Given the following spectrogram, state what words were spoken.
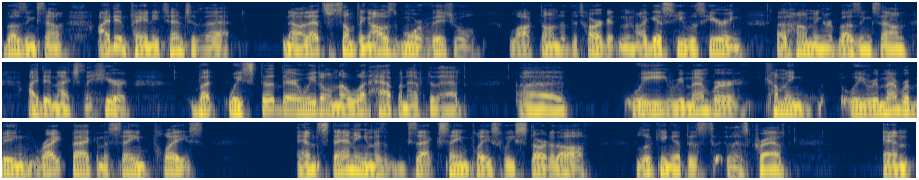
buzzing sound. I didn't pay any attention to that. Now that's something i was more visual locked onto the target and i guess he was hearing a humming or buzzing sound. I didn't actually hear it. But we stood there we don't know what happened after that. Uh, we remember coming we remember being right back in the same place and standing in the exact same place we started off looking at this this craft. And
